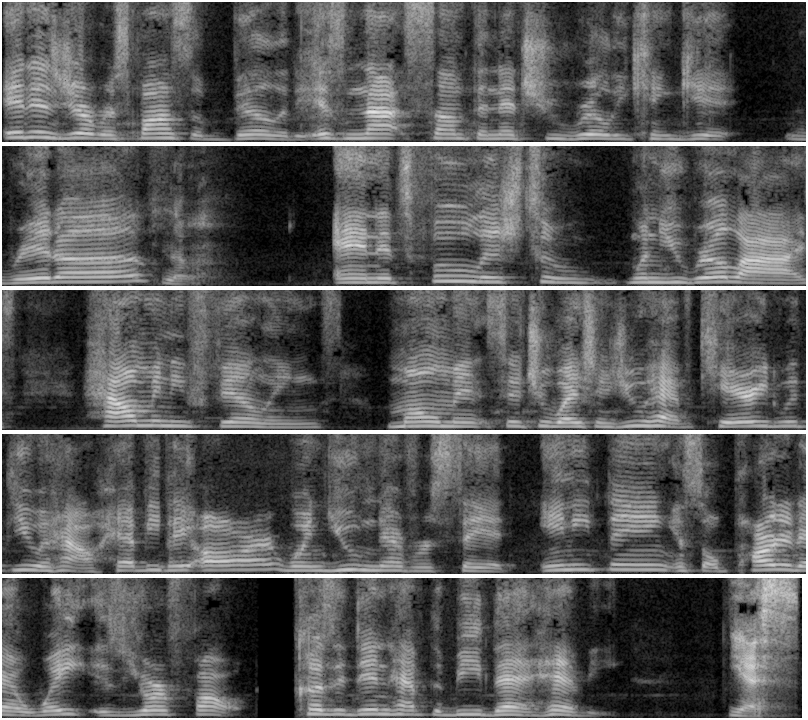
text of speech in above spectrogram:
it is your responsibility. It's not something that you really can get rid of. No. And it's foolish to when you realize how many feelings moment situations you have carried with you and how heavy they are when you never said anything. And so part of that weight is your fault because it didn't have to be that heavy. Yes.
